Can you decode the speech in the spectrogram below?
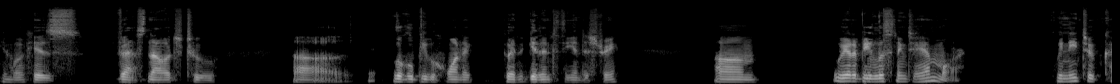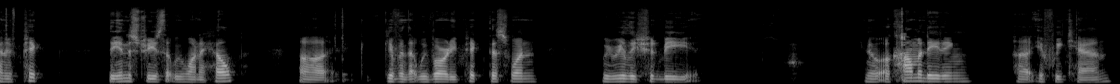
you know his vast knowledge to uh, local people who want to get into the industry um, we ought to be listening to him more we need to kind of pick the industries that we want to help uh, given that we've already picked this one, we really should be, you know, accommodating uh, if we can.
